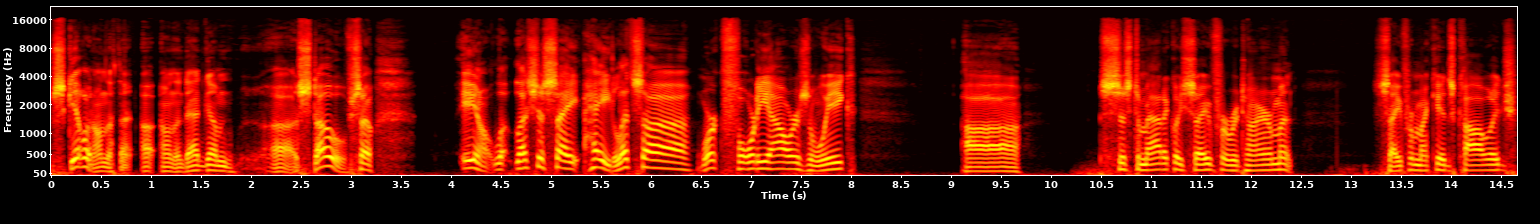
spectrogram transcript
skillet on the th- uh, on the dadgum uh, stove. So, you know, l- let's just say, hey, let's uh, work 40 hours a week. Uh, systematically save for retirement, save for my kids' college,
